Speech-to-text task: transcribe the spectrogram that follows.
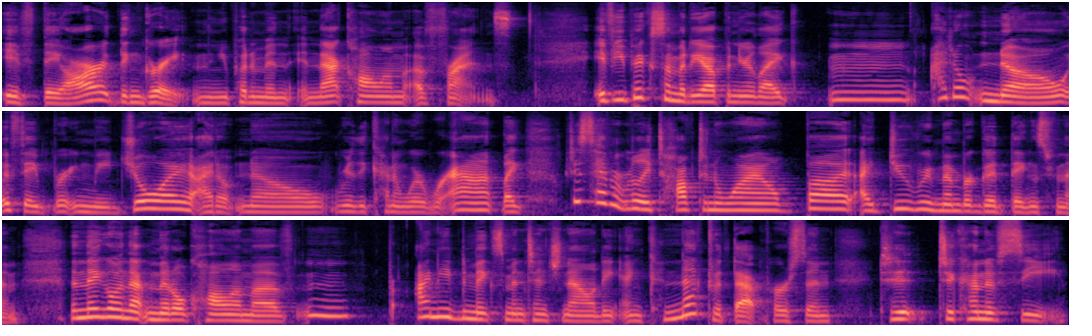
If they are then great. And then you put them in in that column of friends if you pick somebody up and you're like mm, i don't know if they bring me joy. I don't know really kind of where we're at. Like we just haven't really talked in a while but i do remember good things from them. Then they go in that middle column of mm, I need to make some intentionality and connect with that person to, to kind of see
